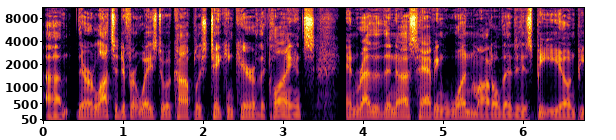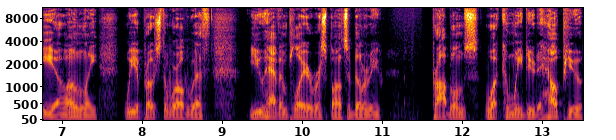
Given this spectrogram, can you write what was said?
Um, there are lots of different ways to accomplish taking care of the clients. And rather than us having one model that is PEO and PEO only, we approach the world with you have employer responsibility problems. What can we do to help you?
